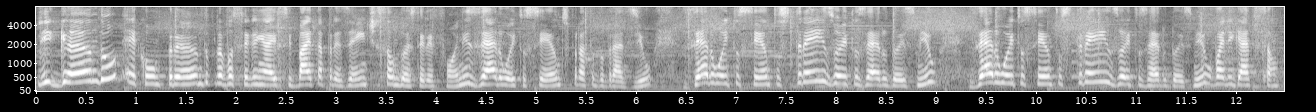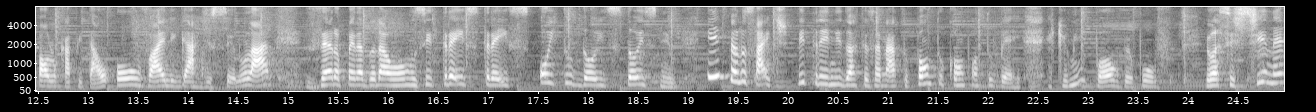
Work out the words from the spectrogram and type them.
ligando e comprando para você ganhar esse baita presente, são dois telefones, 0800 para todo o Brasil, 0800 380 2000, 0800 380 2000, vai ligar de São Paulo capital ou vai ligar de celular, 0 operadora 11 3382 2000 e pelo site vitrinedoartesanato.com.br. É que eu me empolgo, meu povo. Eu assisti, né?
